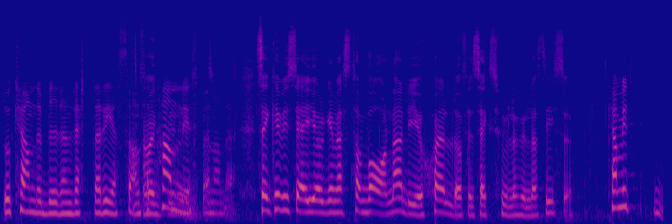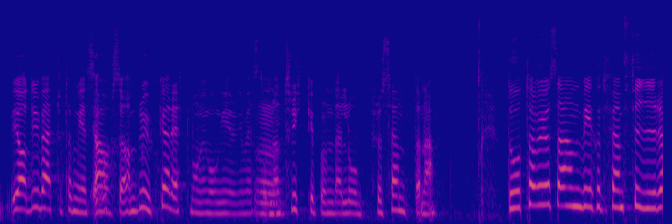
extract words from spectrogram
då kan det bli den rätta resan. Så ja, han är spännande. Sen kan vi säga Jörgen Westholm varnade ju själv då för sex Hula Hula Sisu. Kan vi, ja, det är värt att ta med sig ja. också. Han brukar rätt många gånger Jörgen Westholm mm. han trycker på de där lågprocenterna. Då tar vi oss an V75 4.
